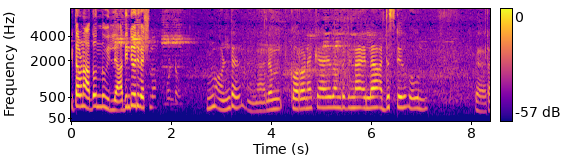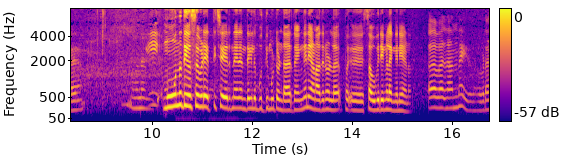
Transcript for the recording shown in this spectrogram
ഇത്തവണ അതൊന്നുമില്ല. അതിന്റെ ഒരു വിഷമം ഉണ്ടോ? ഉണ്ട്. എന്നാലും കൊറോണയൊക്കെ ആയതുകൊണ്ട് പിന്നെ എല്ലാം അഡ്ജസ്റ്റ് ചെയ്ത് പോകുന്നു. വേറെ ഈ മൂന്ന് ദിവസം ഇവിടെ എത്തിച്ചേരുന്നതിന് എന്തെങ്കിലും ബുദ്ധിമുട്ടുണ്ടായിരുന്നു? എങ്ങനെയാണ് അതിനുള്ള സൗകര്യങ്ങൾ എങ്ങനെയാണ്? നന്നായിരുന്നു. ഇവിടെ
